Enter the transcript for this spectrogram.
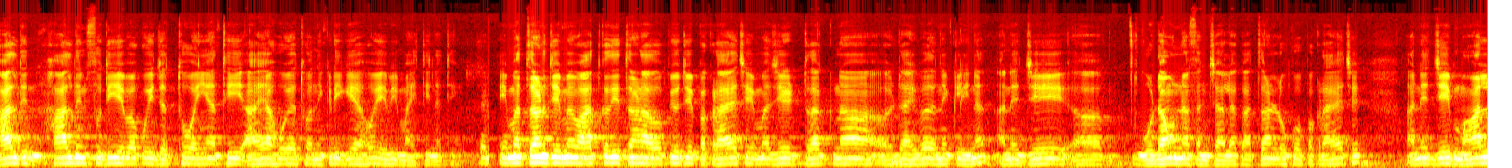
હાલ દિન હાલ દિન સુધી એવા કોઈ જથ્થો અહીંયાથી આવ્યા હોય અથવા નીકળી ગયા હોય એવી માહિતી નથી. એમાં ત્રણ જે મેં વાત કરી, ત્રણ આરોપીઓ જે પકડાયા છે, એમાં જે ટ્રકના ડ્રાઈવર અને ક્લીનર અને જે ગોડાઉનના સંચાલક, આ ત્રણ લોકો પકડાયા છે અને જે માલ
